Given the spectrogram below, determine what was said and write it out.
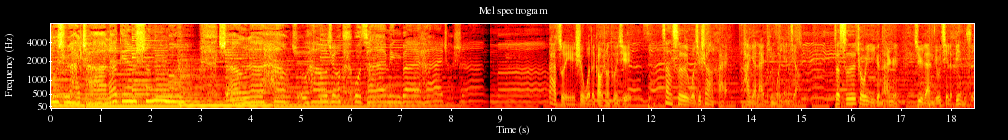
不是还差了点什么？想了好久好久，我才明白还差什么。大嘴是我的高中同学，上次我去上海，他也来听我演讲。这厮作为一个男人，居然留起了辫子，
